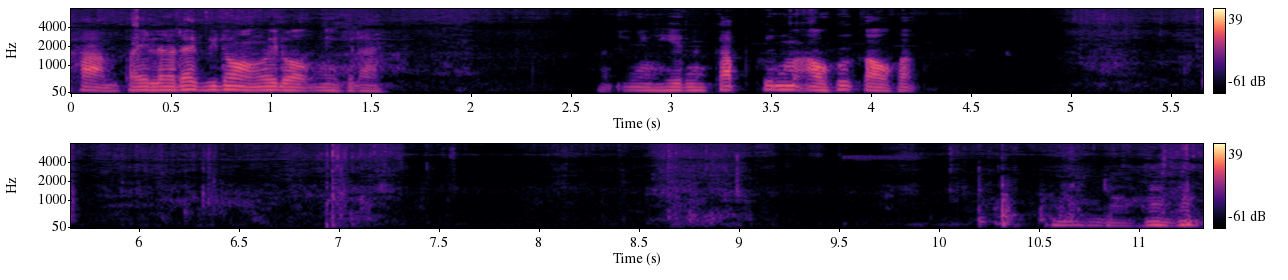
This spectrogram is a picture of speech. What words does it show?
ข้ามไปแล้วได้พี่น้องเลยดอกนี่ก็ได้ยังเห็นกลับขึ้นมาเอาคือเก่าครับ นี่ดอกนึงครับ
